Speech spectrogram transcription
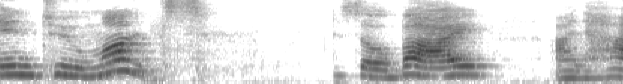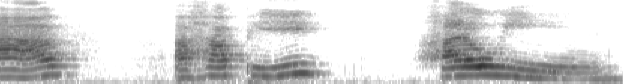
in two months. So, bye and have a happy Halloween.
